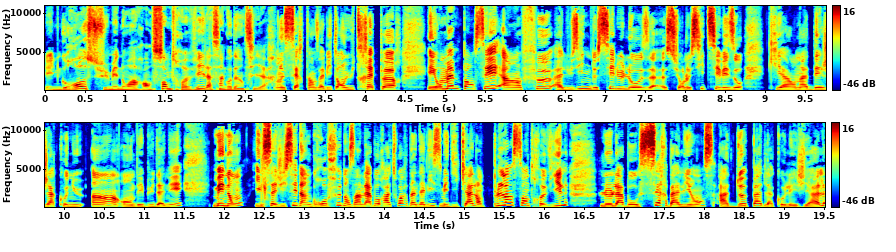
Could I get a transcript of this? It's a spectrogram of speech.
et une grosse fumée noire en centre-ville à Saint-Gaudens hier. Certains habitants ont eu très peur et ont même pensé à un feu à l'usine de cellulose sur le site Céveso qui en a déjà connu un en début d'année. Mais non, il s'agissait d'un gros feu dans un laboratoire d'analyse médicale en plein centre-ville, le labo Serballiance à deux pas de la collégiale.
